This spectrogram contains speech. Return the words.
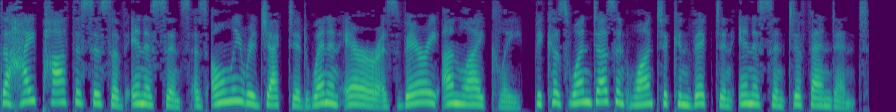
The hypothesis of innocence is only rejected when an error is very unlikely, because one doesn't want to convict an innocent defendant.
